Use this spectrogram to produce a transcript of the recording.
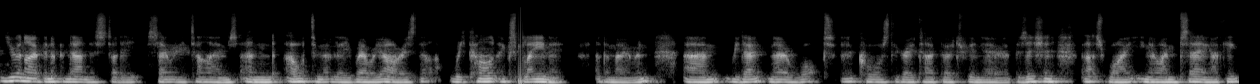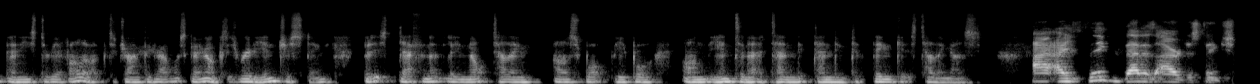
you and I have been up and down this study so many times, and ultimately where we are is that we can't explain it at the moment. Um, we don't know what caused the great hypertrophy in the position. That's why, you know, I'm saying I think there needs to be a follow up to try and figure out what's going on because it's really interesting, but it's definitely not telling us what people on the internet are tend, tending to think it's telling us. I, I think that is our distinction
